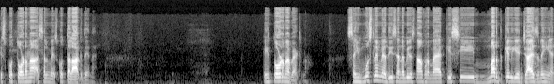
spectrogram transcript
اس کو توڑنا اصل میں اس کو طلاق دینا ہے۔ کہیں توڑنا بیٹھنا۔ صحیح مسلم میں حدیث ہے، نبی اسلام فرمایا، کسی مرد کے لیے جائز نہیں ہے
